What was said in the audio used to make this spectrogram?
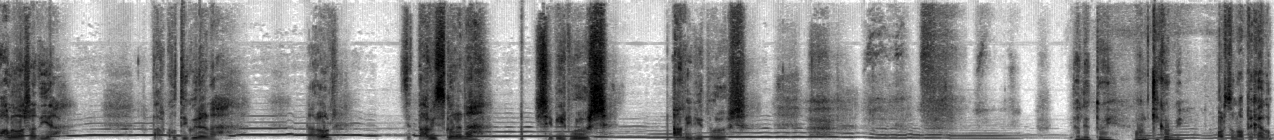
ভালোবাসা দিয়া। তার ক্ষতি করে না। কারণ যে তাবিজ করে না সে বীর পুরুষ আমি বীর পুরুষ তাহলে তুই অন কি করবি? ওর জন্য অপেক্ষা কর।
